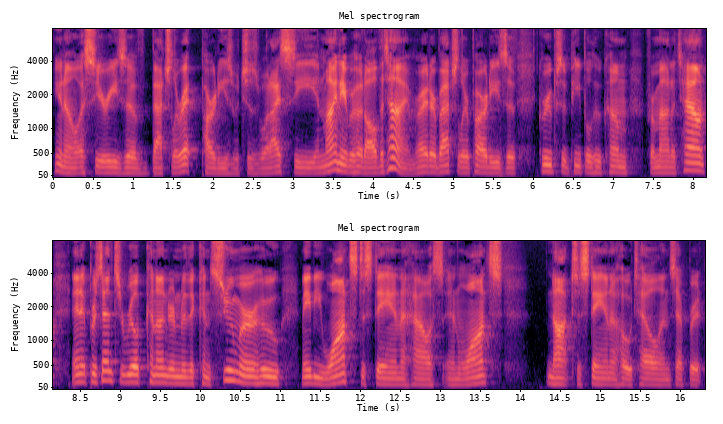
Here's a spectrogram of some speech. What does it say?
you know, a series of bachelorette parties, which is what I see in my neighborhood all the time, right? Or bachelor parties of groups of people who come from out of town. And it presents a real conundrum to the consumer who maybe wants to stay in a house and wants not to stay in a hotel and separate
